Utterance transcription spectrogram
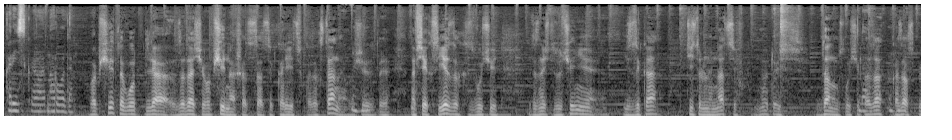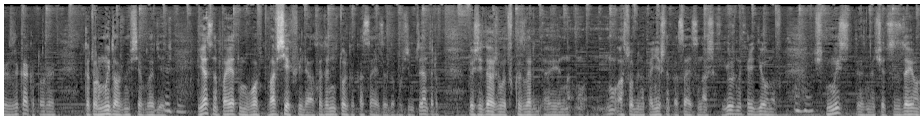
корейского народа? Вообще-то вот для задачи вообще нашей ассоциации корейцев Казахстана, вообще это на всех съездах звучит, это значит изучение языка титульной нации, ну то есть в данном случае Да. казах- казахского языка, который, которым мы должны все владеть. Ясно, поэтому во, во всех филиалах, это не только касается, допустим, центров, то есть и даже вот в Казар- э, ну, особенно, конечно, касается наших южных регионов. Значит, Мы, значит, создаем,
